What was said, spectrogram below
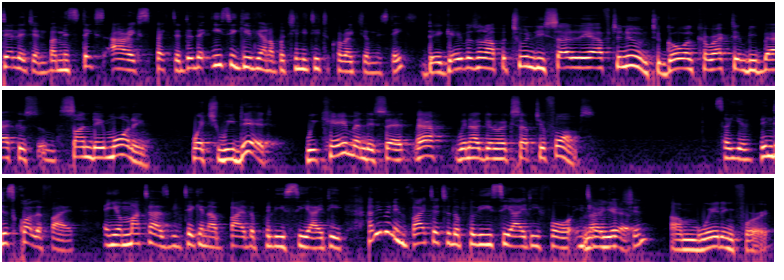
diligent, but mistakes are expected. Did the EC give you an opportunity to correct your mistakes? They gave us an opportunity Saturday afternoon to go and correct and be back as Sunday morning, which we did. We came and they said, yeah, we're not going to accept your forms. So you've been disqualified and your matter has been taken up by the police CID. Have you been invited to the police CID for interrogation? Not yet. I'm waiting for it.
